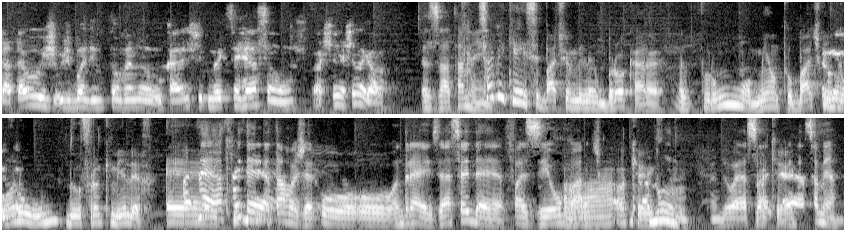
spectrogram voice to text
até os, os bandidos estão vendo o cara, eles ficam meio que sem reação. né? Eu achei, achei legal. Exatamente. Sabe quem esse Batman me lembrou, cara? Por um momento, o Batman do ano 1 do Frank Miller. É, Mas é essa que- a ideia, tá, Rogério? O, o Andrés, essa é a ideia. Fazer o Ah, Batman ok. no 1. Entendeu? Essa Ok. é essa mesmo.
